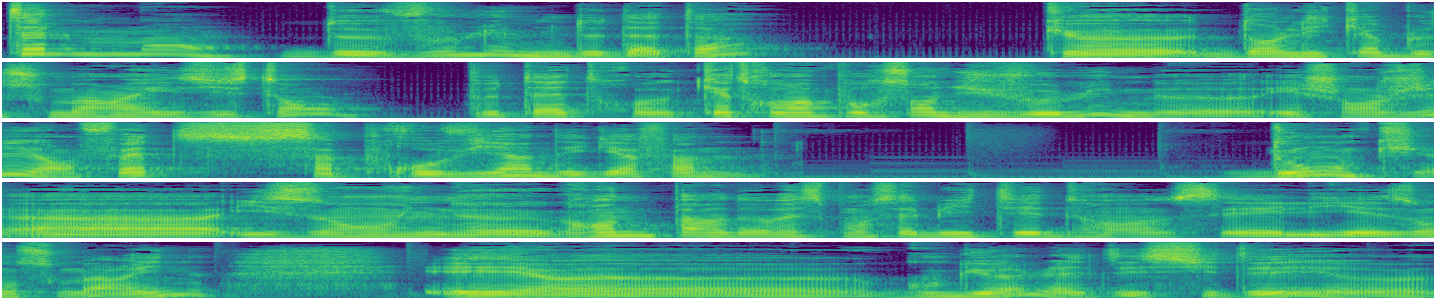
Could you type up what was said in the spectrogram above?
tellement de volume de data que dans les câbles sous-marins existants, peut-être 80% du volume euh, échangé, en fait, ça provient des GAFAM. Donc, euh, ils ont une grande part de responsabilité dans ces liaisons sous-marines. Et euh, Google a décidé, euh,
